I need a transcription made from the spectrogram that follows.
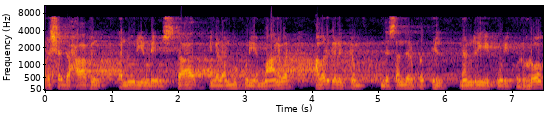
அர்ஷத் ஹாஃபில் கல்லூரியினுடைய உஸ்தாத் எங்கள் அன்புக்குரிய மாணவர் அவர்களுக்கும் இந்த சந்தர்ப்பத்தில் நன்றியை கூறிக்கொள்கிறோம்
